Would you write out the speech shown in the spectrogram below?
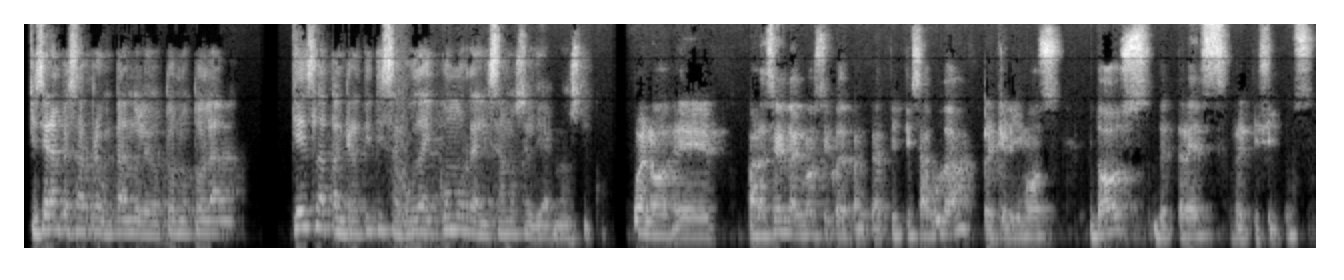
Quisiera empezar preguntándole, doctor Motola, ¿qué es la pancreatitis aguda y cómo realizamos el diagnóstico? Bueno, eh, para hacer el diagnóstico de pancreatitis aguda requerimos dos de tres requisitos.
